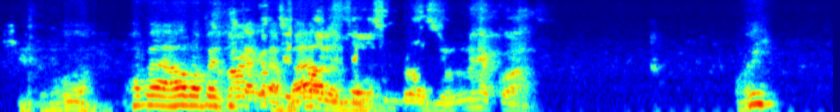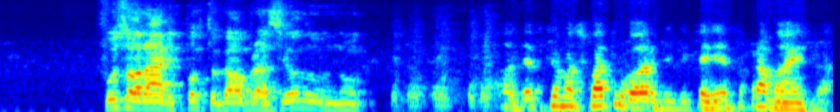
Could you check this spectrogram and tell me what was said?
Chegou. A aula vai Agora, ficar gravada. Né? Brasil, não me recordo. Oi? Fuso horário de Portugal, Brasil, no, no... Deve ser umas quatro horas de diferença para mais lá.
